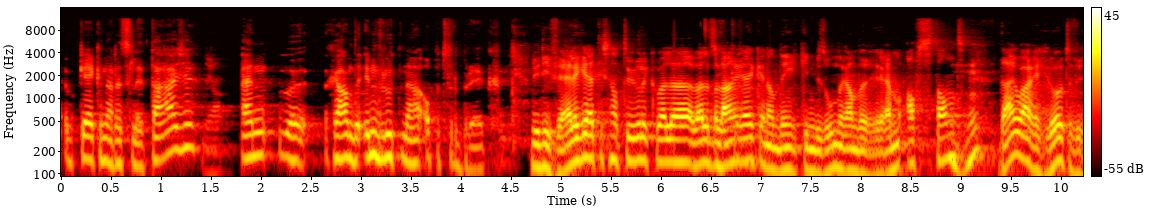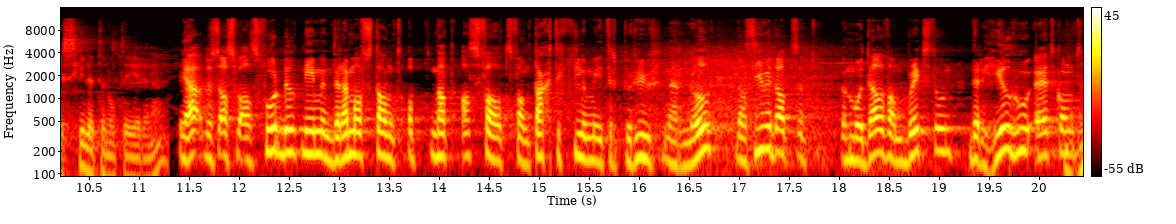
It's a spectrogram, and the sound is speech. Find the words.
we kijken naar de slijtage Ja. En we gaan de invloed na op het verbruik. Nu, die veiligheid is natuurlijk wel, eh, wel belangrijk. En dan denk ik in het bijzonder aan de remafstand. Mhm. Daar waren grote verschillen te noteren. Hè? Ja, dus als we als voorbeeld nemen de remafstand op nat asfalt van 80 km per uur naar 0, dan zien we dat het, een model van Bridgestone er heel goed uitkomt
